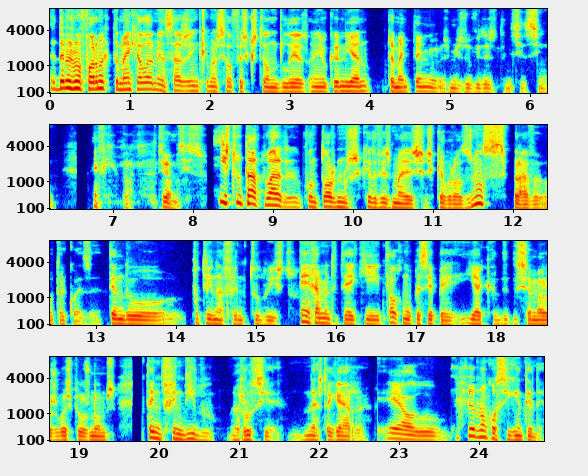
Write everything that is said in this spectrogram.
da mesma forma que também aquela mensagem que Marcelo fez questão de ler em ucraniano, também tenho as minhas dúvidas, tenho sido assim. Enfim, pronto, tivemos isso. Isto está a atuar contornos cada vez mais escabrosos. Não se esperava outra coisa. Tendo Putin à frente de tudo isto, quem realmente até aqui, tal como o PCP, e há que chamar os bois pelos nomes, tem defendido a Rússia nesta guerra é algo que eu não consigo entender.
